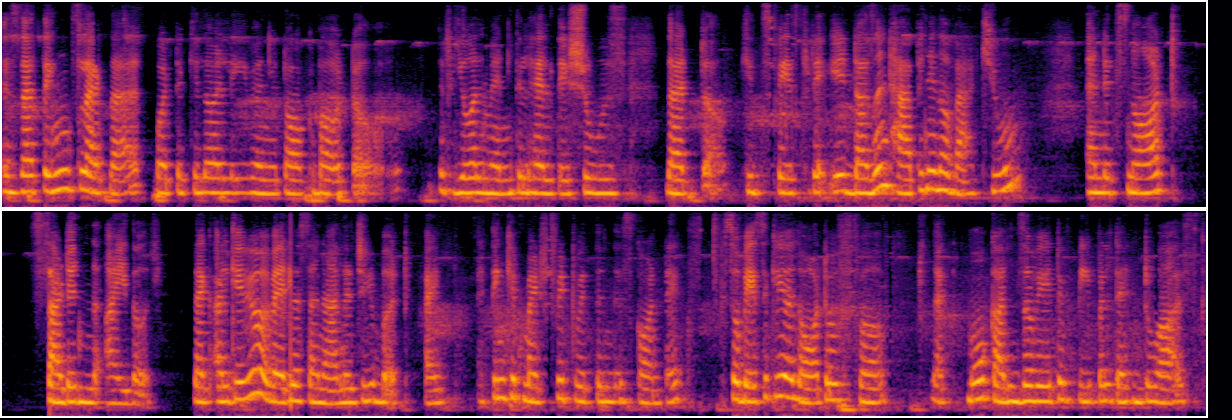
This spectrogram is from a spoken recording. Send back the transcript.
Is that things like that, particularly when you talk about uh, real mental health issues that uh, kids face today, it doesn't happen in a vacuum and it's not sudden either. Like, I'll give you a various analogy, but I, I think it might fit within this context. So, basically, a lot of uh, like more conservative people tend to ask,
